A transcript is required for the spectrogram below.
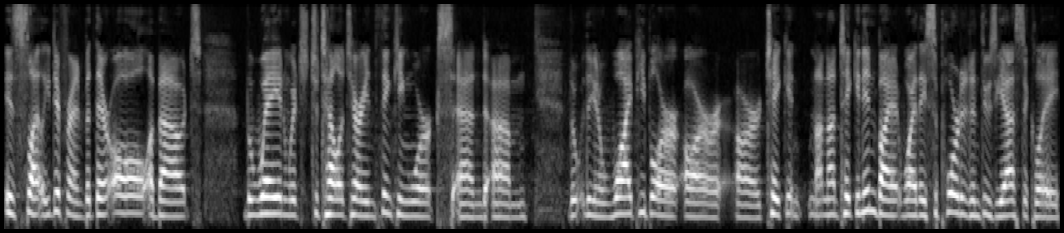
is slightly different, but they're all about the way in which totalitarian thinking works and um, the, the, you know why people are are are taken not not taken in by it, why they support it enthusiastically,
